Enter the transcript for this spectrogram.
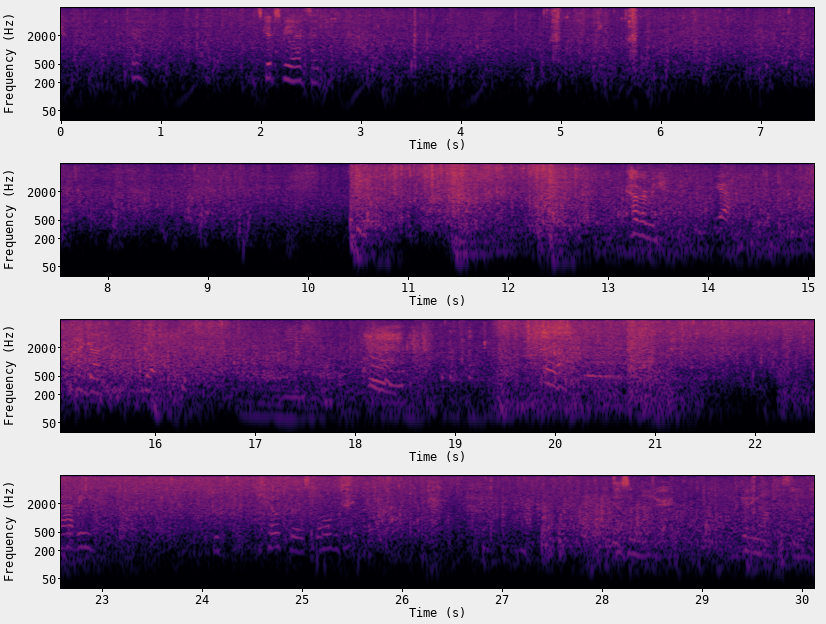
Yeah. Let's get to the exit. Cover me. Yeah. I got it. Go. Abby, you killed those wolves. It doesn't matter. We're getting off this island.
